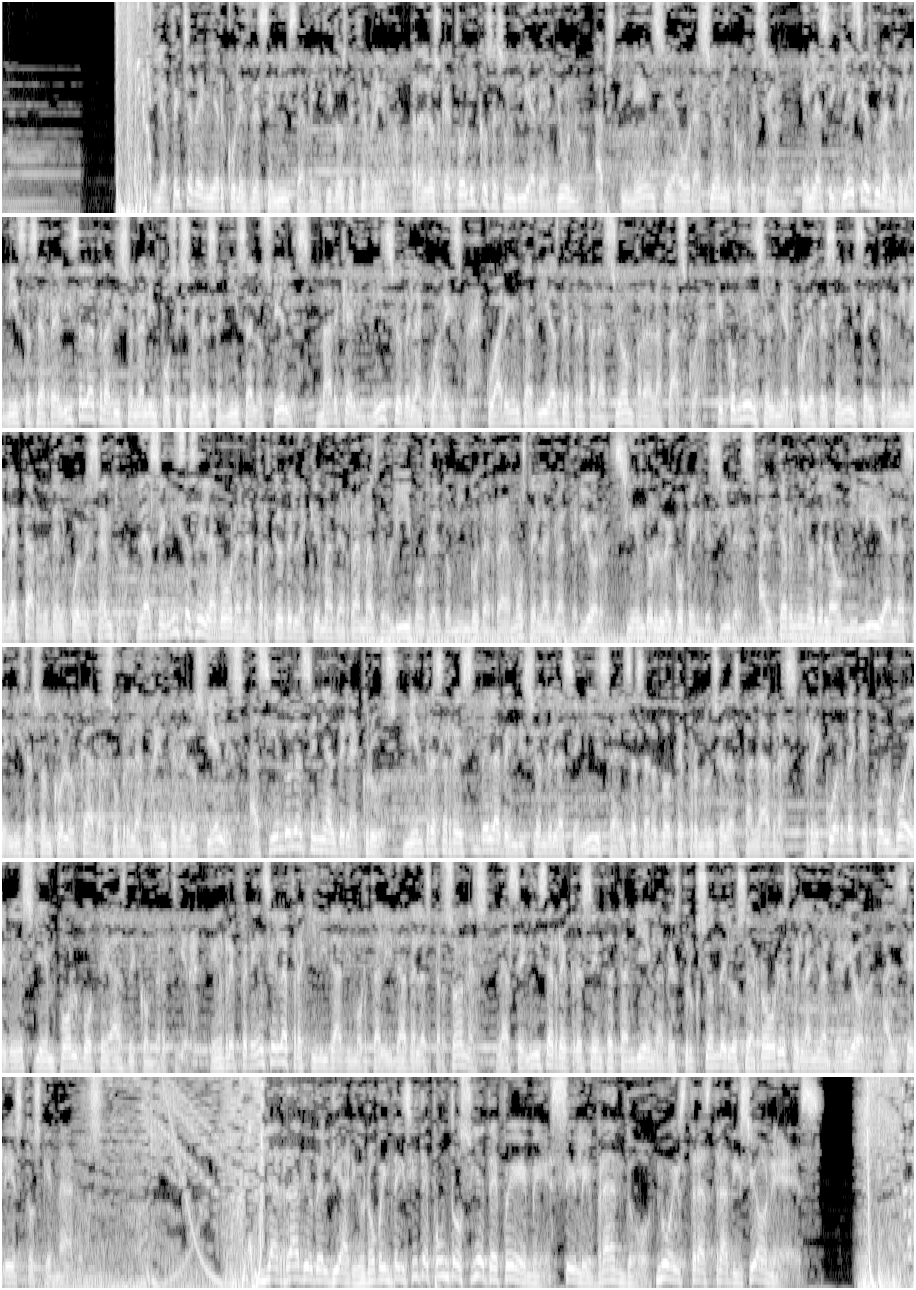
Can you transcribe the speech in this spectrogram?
La fecha de miércoles de ceniza, 22 de febrero, para los católicos es un día de ayuno, abstinencia, oración y confesión. En las iglesias durante la misa se realiza la tradicional imposición de ceniza a los fieles. Marca el inicio de la cuaresma, 40 días de preparación para la Pascua, que comienza el miércoles de ceniza y termina en la tarde del jueves santo. Las cenizas se elaboran a partir de la quema de ramas de olivo del domingo de ramos del año anterior, siendo luego bendecidas. Al término de la homilía, las cenizas son colocadas sobre la frente de los fieles, haciendo la señal de la cruz Mientras recibe la bendición de la ceniza, el sacerdote pronuncia las palabras, recuerda que polvo eres y en polvo te has de convertir. En referencia a la fragilidad y mortalidad de las personas, la ceniza representa también la destrucción de los errores del año anterior al ser estos quemados. La radio del diario 97.7 FM, celebrando nuestras tradiciones.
